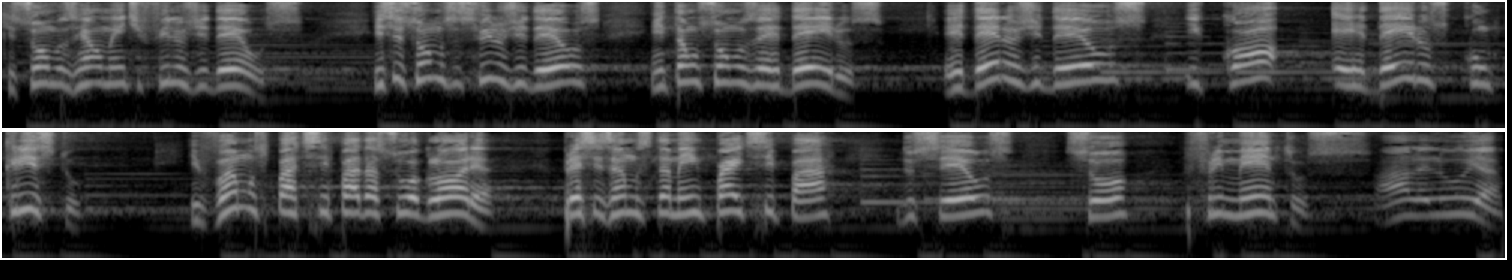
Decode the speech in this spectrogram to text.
que somos realmente filhos de Deus. E se somos os filhos de Deus, então somos herdeiros, herdeiros de Deus e co-herdeiros com Cristo. E vamos participar da sua glória. Precisamos também participar dos seus sofrimentos. Aleluia.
